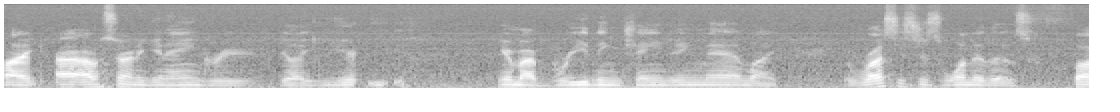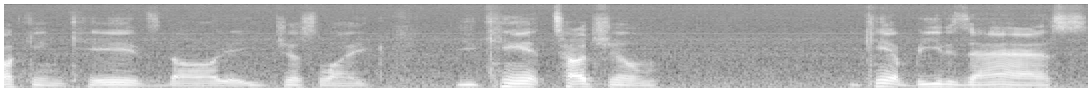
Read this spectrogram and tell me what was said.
like I, I'm starting to get angry. Like you're, you're my breathing changing, man. Like Russ is just one of those fucking kids, dog. That you just like, you can't touch him. You can't beat his ass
